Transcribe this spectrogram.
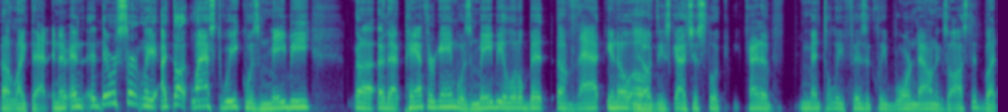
uh, like that. And, and, and there were certainly, I thought last week was maybe. Uh, uh that Panther game was maybe a little bit of that, you know. Oh, these guys just look kind of mentally, physically worn down, exhausted. But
